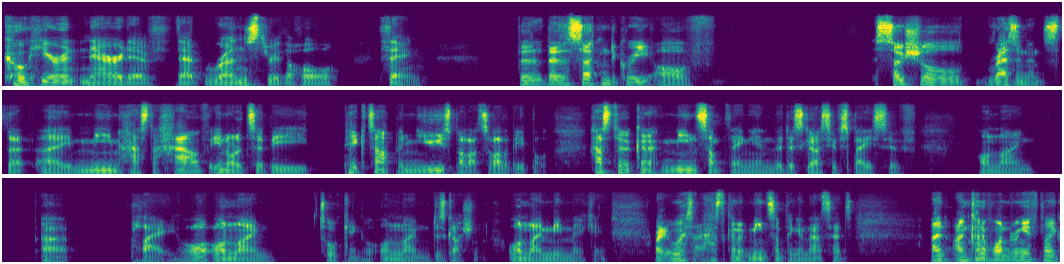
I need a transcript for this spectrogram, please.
coherent narrative that runs through the whole thing. There's a certain degree of social resonance that a meme has to have in order to be picked up and used by lots of other people. Has to kind of mean something in the discursive space of online uh, play or online talking or online discussion, online meme making, right? It has to kind of mean something in that sense. And I'm kind of wondering if like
